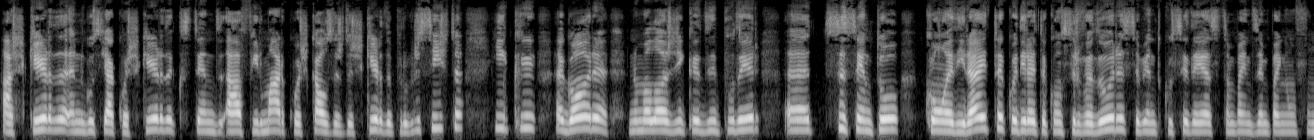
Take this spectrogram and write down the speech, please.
à esquerda, a negociar com a esquerda, que se tende a afirmar com as causas da esquerda progressista e que agora, numa lógica de poder, uh, se sentou com a direita, com a direita conservadora, sabendo que o CDS também desempenha um fun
